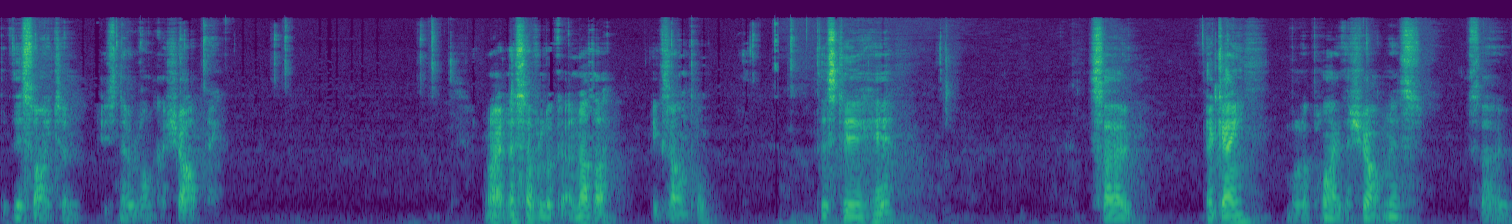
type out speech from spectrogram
but this item is no longer sharpening. Right, let's have a look at another example. This deer here. So again, we'll apply the sharpness. So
